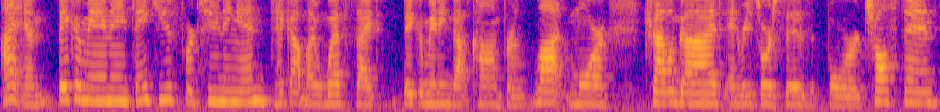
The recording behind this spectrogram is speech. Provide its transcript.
I am Baker Manning. Thank you for tuning in. Check out my website, bakermanning.com, for a lot more travel guides and resources for Charleston,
